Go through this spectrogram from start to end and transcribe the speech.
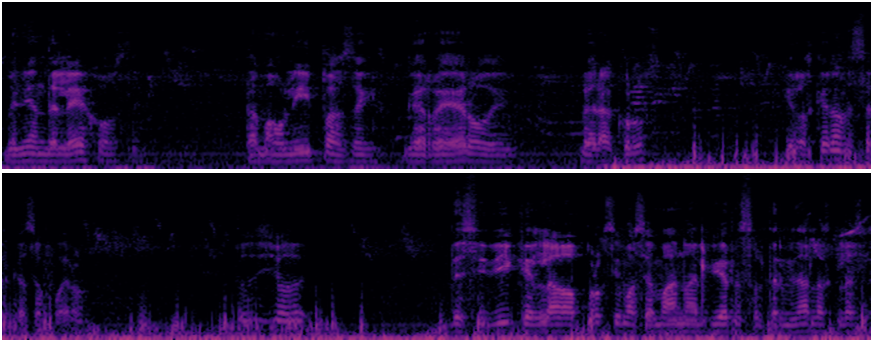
venían de lejos, de Tamaulipas, de Guerrero, de Veracruz y los que eran de cerca se fueron. Entonces yo decidí que la próxima semana, el viernes al terminar las clases,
